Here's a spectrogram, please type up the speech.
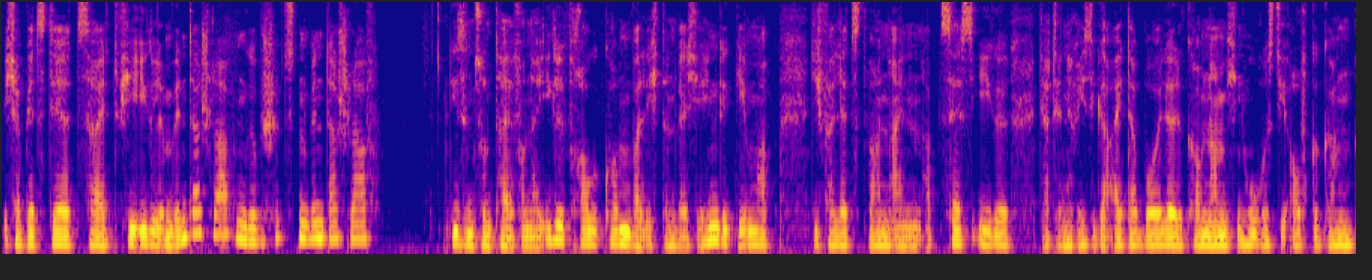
Ich habe jetzt derzeit vier Igel im Winterschlaf, im geschützten Winterschlaf. Die sind zum Teil von einer Igelfrau gekommen, weil ich dann welche hingegeben habe, die verletzt waren. Ein Abzessigel, der hatte eine riesige Eiterbeule, kaum nahm ich ihn hoch, ist die aufgegangen.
